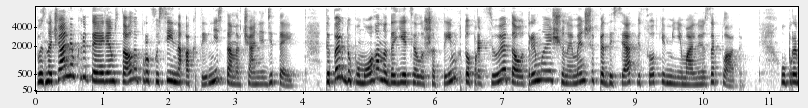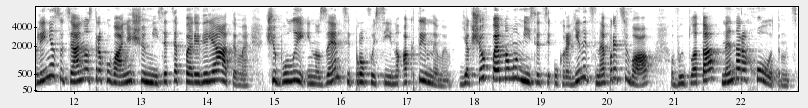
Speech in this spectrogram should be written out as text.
Визначальним критерієм стали професійна активність та навчання дітей. Тепер допомога надається лише тим, хто працює та отримує щонайменше 50% мінімальної зарплати. Управління соціального страхування щомісяця перевірятиме, чи були іноземці професійно активними. Якщо в певному місяці українець не працював, виплата не нараховуватиметься.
